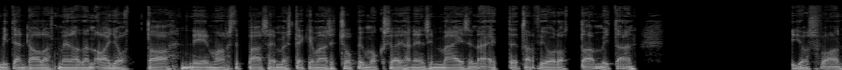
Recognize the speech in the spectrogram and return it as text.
miten Dallas meinaa tämän ajoittaa, niin mahdollisesti pääsee myös tekemään sit sopimuksia ihan ensimmäisenä, ettei tarvi odottaa mitään, jos vaan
